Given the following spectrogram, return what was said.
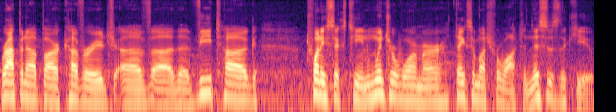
wrapping up our coverage of the VTUG 2016 Winter Warmer. Thanks so much for watching. This is theCUBE.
